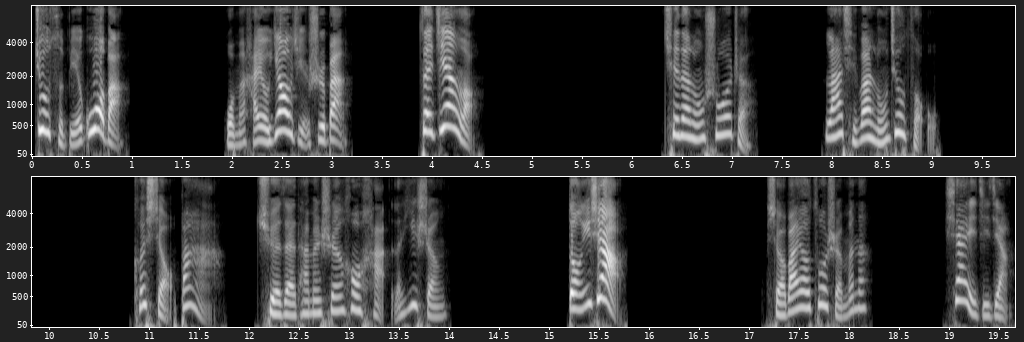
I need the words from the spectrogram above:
就此别过吧。”我们还有要紧事办，再见了。切蛋龙说着，拉起万龙就走。可小霸却在他们身后喊了一声：“等一下！”小霸要做什么呢？下一集讲。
